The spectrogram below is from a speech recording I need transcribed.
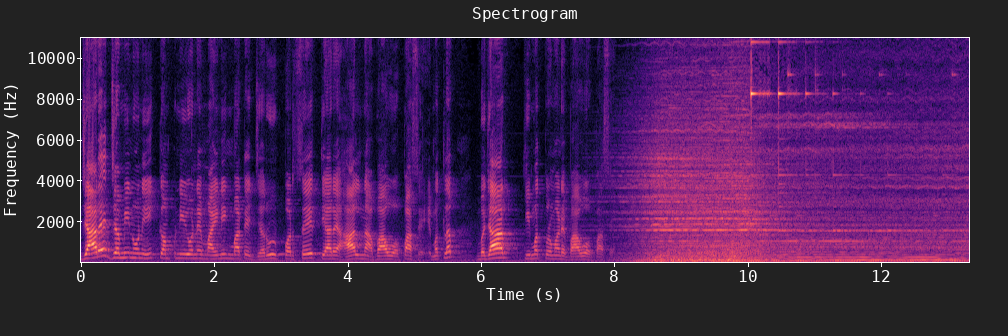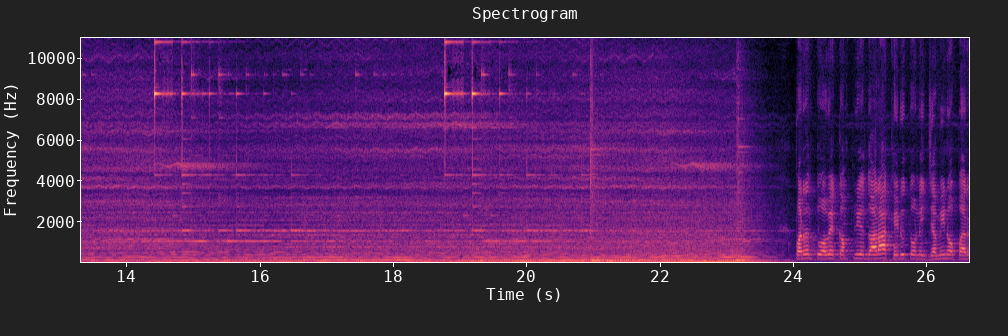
જ્યારે જમીનોની કંપનીઓને માઇનિંગ માટે જરૂર પડશે, ત્યારે હાલના ભાવો અપાશે. મતલબ, બજાર કિંમત પ્રમાણે ભાવો અપાશે. પરંતુ હવે કંપનીઓ દ્વારા ખેડૂતોની જમીનો પર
